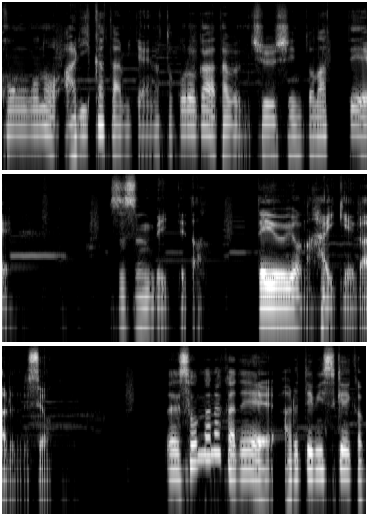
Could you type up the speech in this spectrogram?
今後のあり方みたいなところが多分中心となって進んでいってたっていうような背景があるんですよ。そんな中でアルテミス計画っ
